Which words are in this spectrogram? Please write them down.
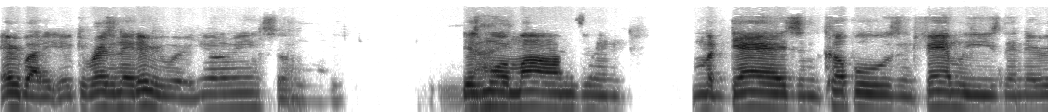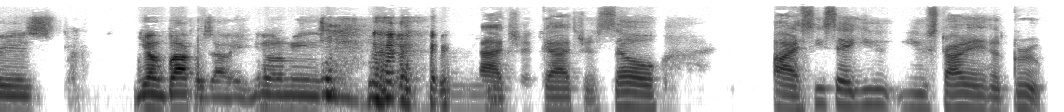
everybody it can resonate everywhere. You know what I mean? So there's more moms and my dads and couples and families than there is young blockers out here. You know what I mean? Gotcha, gotcha. So, all right. So you said you you started a group.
